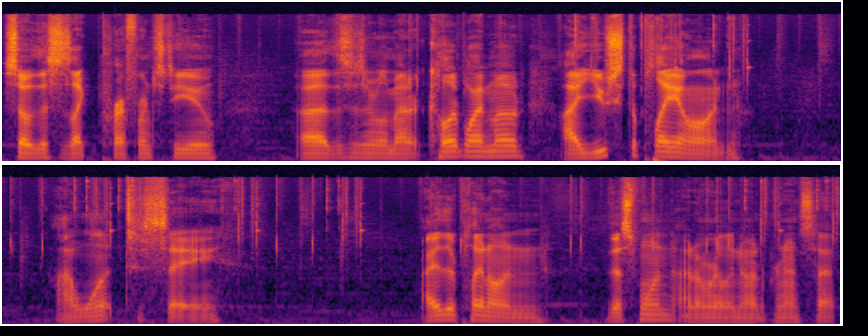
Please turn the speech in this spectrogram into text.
So this is like preference to you. Uh, this doesn't really matter. Colorblind mode, I used to play on, I want to say, I either played on this one, I don't really know how to pronounce that,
